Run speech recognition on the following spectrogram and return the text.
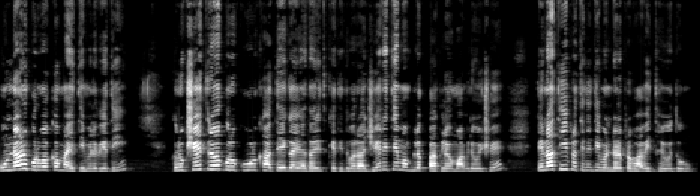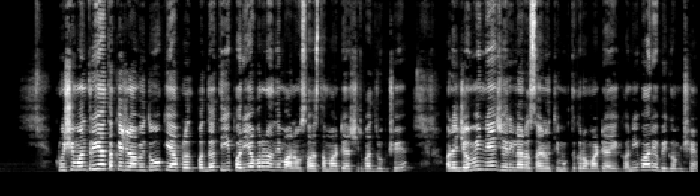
ઊંડાણપૂર્વક માહિતી મેળવી હતી. કુરુક્ષેત્ર ગુરુકુળ ખાતે ગાય આધારિત ખેતી દ્વારા જે રીતે મબલક પાક લેવામાં આવી રહ્યો છે, તેનાથી પ્રતિનિધિમંડળ પ્રભાવિત થયું હતું. કૃષિમંત્રીએ આ તકે જણાવ્યું હતું કે આ પદ્ધતિ પર્યાવરણ અને માનવ સ્વાસ્થ્ય માટે આશીર્વાદરૂપ છે અને જમીનને ઝેરીલા રસાયણોથી મુક્ત કરવા માટે આ એક અનિવાર્ય અભિગમ છે.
